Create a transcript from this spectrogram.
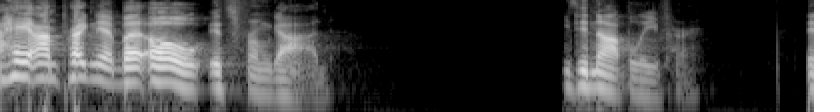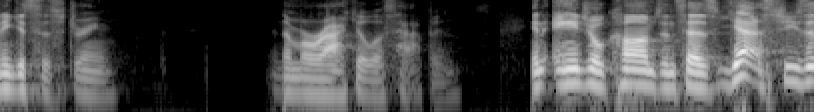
"Hey, I'm pregnant, but oh, it's from God." He did not believe her. Then he gets this dream, and the miraculous happens. An angel comes and says, "Yes, she's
